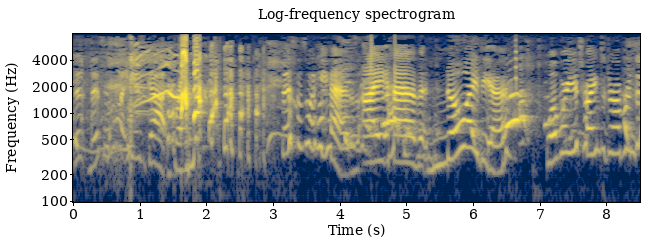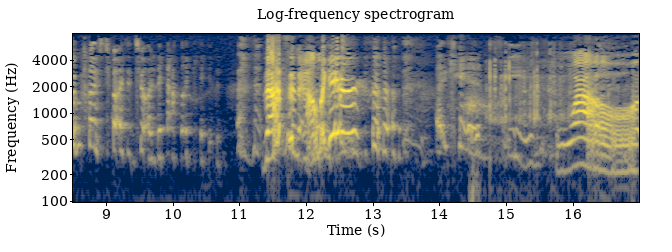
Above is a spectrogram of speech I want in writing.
This, this is what he's got, friends. This is what he has. I have no idea. What were you trying to draw, Brendan? I was trying to draw an alligator. That's an alligator? I can't see. Wow.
